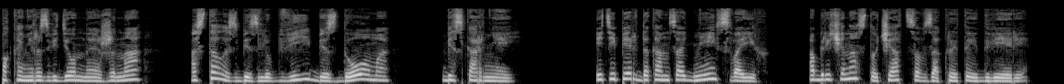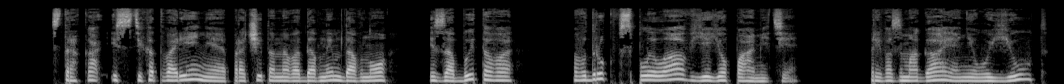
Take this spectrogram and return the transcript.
пока не разведенная жена, осталась без любви, без дома, без корней. И теперь до конца дней своих обречена стучаться в закрытые двери. Строка из стихотворения, прочитанного давным-давно и забытого, вдруг всплыла в ее памяти. Превозмогая неуют,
